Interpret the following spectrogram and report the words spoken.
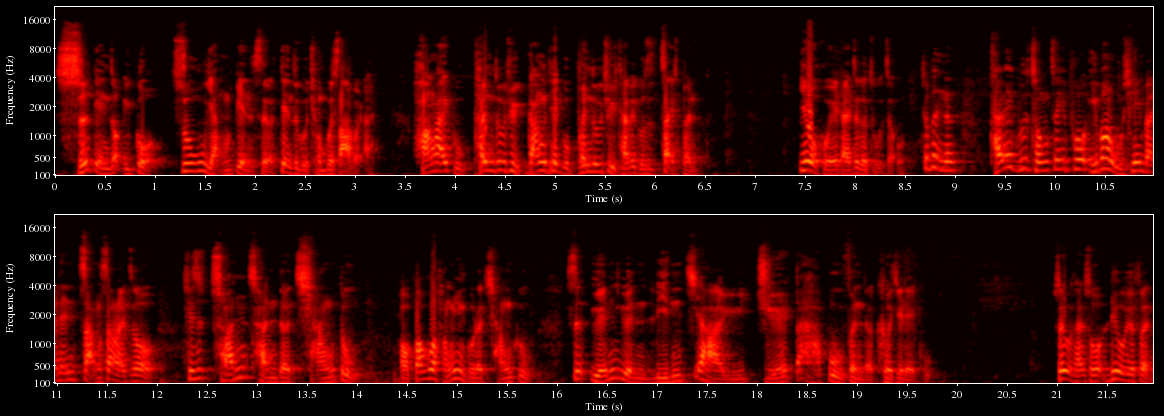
十点钟一过，猪羊变色，电子股全部杀回来，航海股喷出去，钢铁股喷出去，台北股市再喷。又回来这个主轴，就变成台北股市从这一波一万五千一百点涨上来之后，其实传产的强度哦，包括航运股的强度是远远凌驾于绝大部分的科技类股，所以我才说六月份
